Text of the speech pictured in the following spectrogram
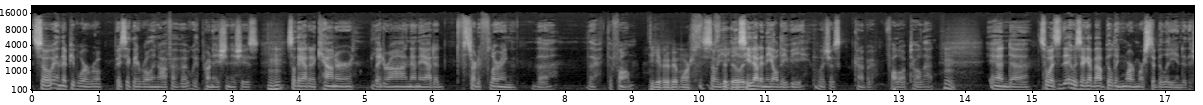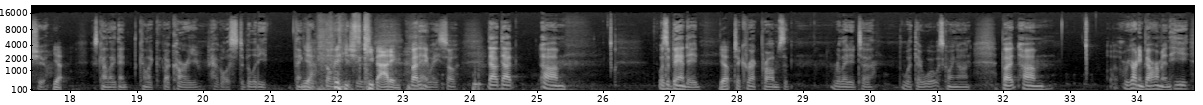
so and the people were ro- basically rolling off of it with pronation issues. Mhm. So they added a counter later on. Then they added started fluring the the, the foam. To give it a bit more So you, stability. you see that in the LDV, which was kind of a follow up to all that. Hmm. And uh, so it was, it was like about building more and more stability into the shoe. Yeah. It's kind of like that, kind of like a car. You have all this stability things Yeah. building into You shoes. keep adding. But anyway, so that that um, was a band aid Yep. to correct problems that related to what there what was going on. But um, regarding Bowerman, he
